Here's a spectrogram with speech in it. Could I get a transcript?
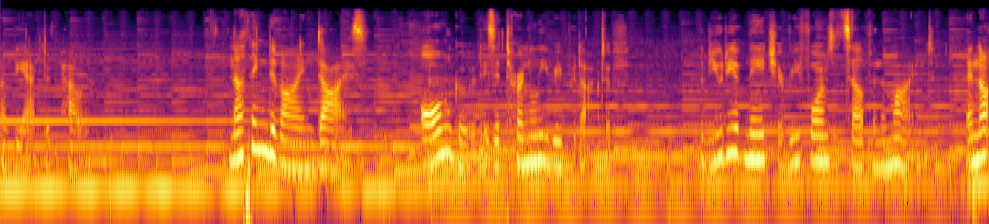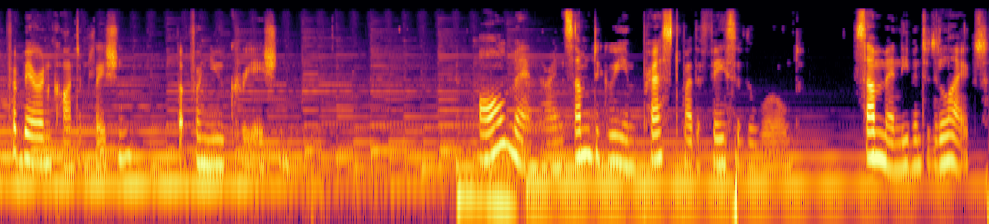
of the active power. Nothing divine dies, all good is eternally reproductive. The beauty of nature reforms itself in the mind, and not for barren contemplation, but for new creation. All men are in some degree impressed by the face of the world, some men even to delight.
